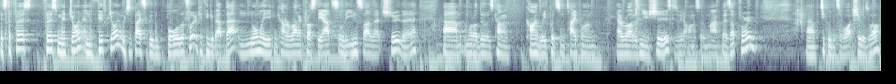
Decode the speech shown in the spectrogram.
It's the first, first met joint and the fifth joint, which is basically the ball of the foot, if you think about that. And normally you can kind of run across the outs or the inside of that shoe there. Um, and what I'll do is kind of kindly put some tape on our rider's new shoes because we don't want to sort of mark those up for him, uh, particularly if it's a white shoe as well.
